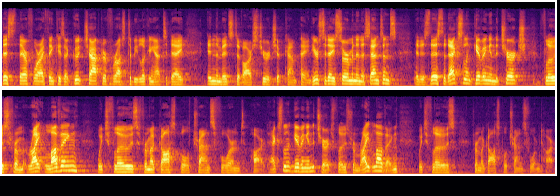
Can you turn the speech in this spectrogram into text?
this, therefore, I think is a good chapter for us to be looking at today in the midst of our stewardship campaign. Here's today's sermon in a sentence it is this that excellent giving in the church flows from right loving, which flows from a gospel transformed heart. Excellent giving in the church flows from right loving, which flows from a gospel transformed heart.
